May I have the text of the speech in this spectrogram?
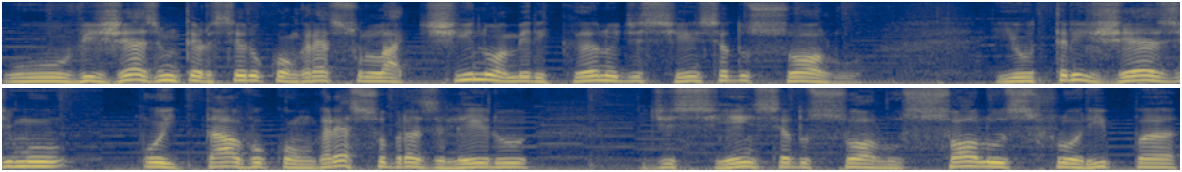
o 23º Congresso Latino-Americano de Ciência do Solo e o 38º Congresso Brasileiro de Ciência do Solo, Solos Floripa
